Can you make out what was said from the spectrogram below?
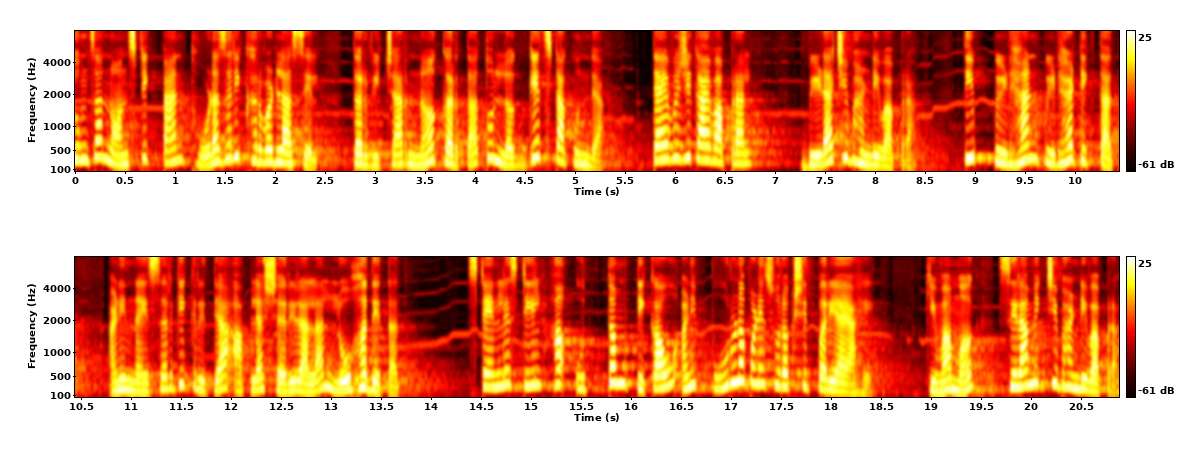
तुमचा नॉनस्टिक पॅन थोडा जरी खरवडला असेल तर विचार न करता तो लगेच टाकून द्या. त्याऐवजी काय वापराल? बिडाची भांडी वापरा. ती पिढ्यानपिढ्या टिकतात आणि नैसर्गिकरित्या आपल्या शरीराला लोह देतात. स्टेनलेस स्टील हा उत्तम टिकाऊ आणि पूर्णपणे सुरक्षित पर्याय आहे. किंवा मग सिरामिकची भांडी वापरा.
